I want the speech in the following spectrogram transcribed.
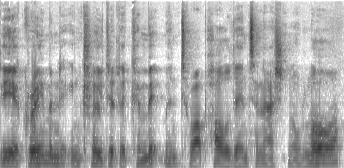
the agreement included a commitment to uphold international law,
